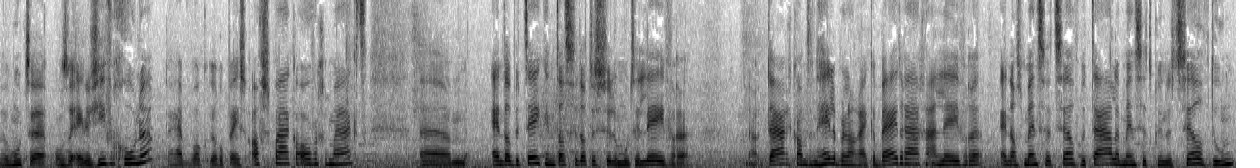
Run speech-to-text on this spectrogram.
we moeten onze energie vergroenen. Daar hebben we ook Europese afspraken over gemaakt. Um, en dat betekent dat ze dat dus zullen moeten leveren. Nou, daar kan het een hele belangrijke bijdrage aan leveren. En als mensen het zelf betalen, mensen het kunnen het zelf doen...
